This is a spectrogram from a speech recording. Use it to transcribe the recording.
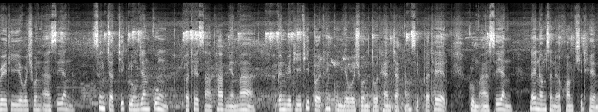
เวทีเยาวชนอาเซียน ซึ่งจัดที่กรุงย่างกุ้ง ประเทศสหภาพเมียนมา เป็นเวทีที่เปิดให้กลุ่มเยาวชนตัวแทนจากทั้ง 10 ประเทศ กลุ่มอาเซียน ได้นำเสนอความคิดเห็น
